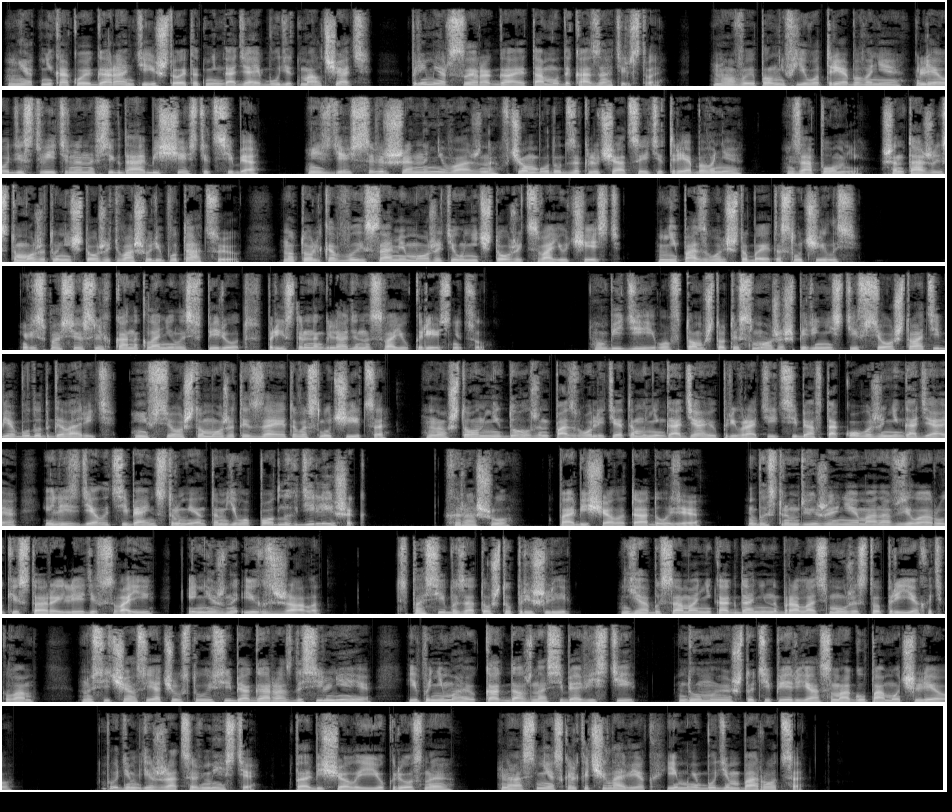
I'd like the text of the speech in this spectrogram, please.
Нет никакой гарантии, что этот негодяй будет молчать. Пример сэра Гая тому доказательство. Но выполнив его требования, Лео действительно навсегда обесчестит себя. И здесь совершенно неважно, в чем будут заключаться эти требования. Запомни, шантажист может уничтожить вашу репутацию, но только вы сами можете уничтожить свою честь. Не позволь, чтобы это случилось. Веспасия слегка наклонилась вперед, пристально глядя на свою крестницу. Убеди его в том, что ты сможешь перенести все, что о тебе будут говорить, и все, что может из-за этого случиться, но что он не должен позволить этому негодяю превратить себя в такого же негодяя или сделать себя инструментом его подлых делишек. Хорошо, пообещала Теодозия. Быстрым движением она взяла руки старой леди в свои и нежно их сжала. Спасибо за то, что пришли. Я бы сама никогда не набралась мужества приехать к вам, но сейчас я чувствую себя гораздо сильнее и понимаю, как должна себя вести. Думаю, что теперь я смогу помочь Лео. Будем держаться вместе, пообещала ее крестная. Нас несколько человек, и мы будем бороться.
